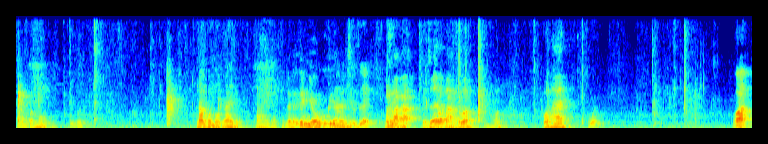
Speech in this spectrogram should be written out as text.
Năm còn một. Thì rồi. Năm còn một ngay được. Tài là cái lần này đến nhiều không? Có cái à, đấy triệu rưỡi. Bắt bằng à? Để dễ bắt bằng à, đúng không? Còn hai. Quá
